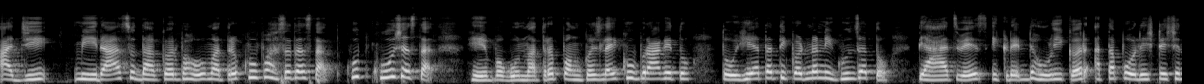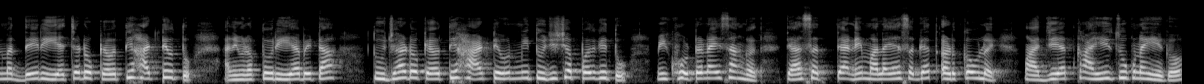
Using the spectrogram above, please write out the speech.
आजी मीरा सुधाकर भाऊ मात्र खूप हसत असतात खूप खुश असतात. हे बघून मात्र पंकजलाही खूप राग येतो. तोही आता तिकडनं निघून जातो. त्याच वेळेस इकडे ढवळीकर आता पोलीस स्टेशनमध्ये रियाच्या डोक्यावरती हात ठेवतो आणि मला तो रिया बेटा तुझ्या डोक्यावरती हात ठेवून मी तुझी शपथ घेतो. मी खोटं नाही सांगत. त्या सत्याने मला या सगळ्यात अडकवलं आहे माझी यात काही चूक नाही आहे गं.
